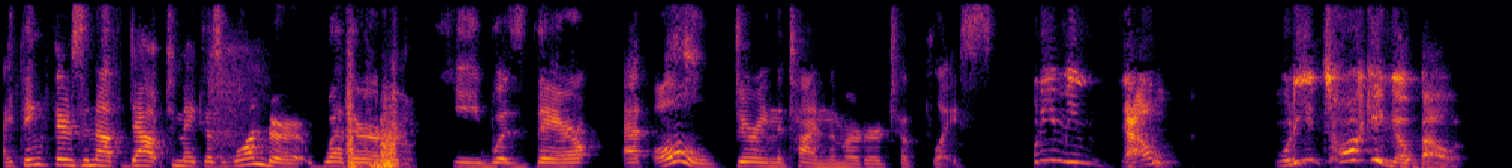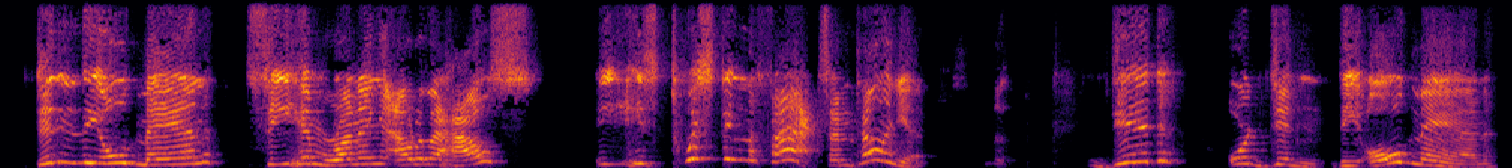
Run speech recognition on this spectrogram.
I think there's enough doubt to make us wonder whether he was there at all during the time the murder took place. What do you mean doubt? What are you talking about? Didn't the old man see him running out of the house? He's twisting the facts, I'm telling you. Did or didn't the old man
